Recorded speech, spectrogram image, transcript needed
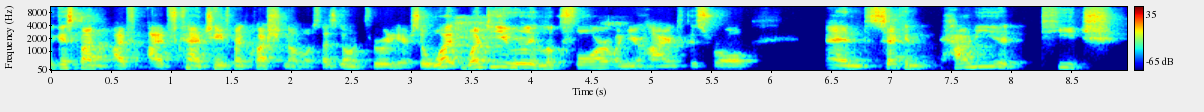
I guess my, I've, I've kind of changed my question almost as going through it here. So what, what do you really look for when you're hiring for this role? And second, how do you teach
